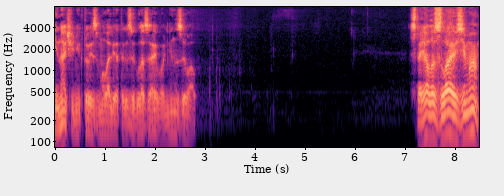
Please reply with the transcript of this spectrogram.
Иначе никто из малолеток за глаза его не называл. Стояла злая зима.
